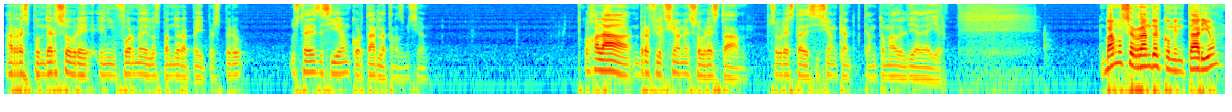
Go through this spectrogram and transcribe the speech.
a responder sobre el informe de los Pandora Papers. Pero ustedes decidieron cortar la transmisión. Ojalá reflexionen sobre esta, sobre esta decisión que han, que han tomado el día de ayer. Vamos cerrando el comentario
